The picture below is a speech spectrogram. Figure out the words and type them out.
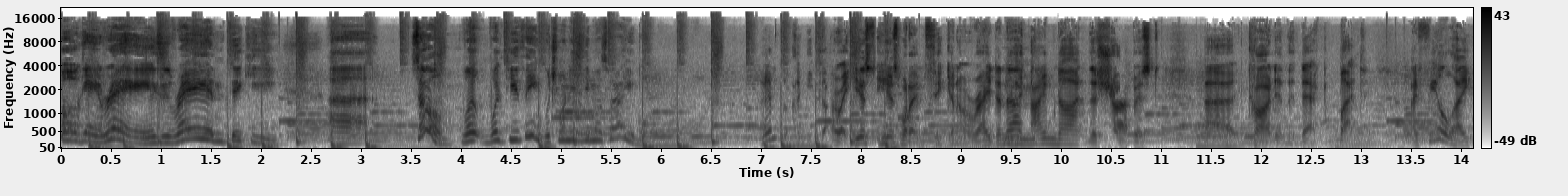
Okay, Ray. It's Ray and Dicky. Uh, so, what what do you think? Which one is the most valuable? I'm, all right, here's here's what I'm thinking. All right, and I, I'm not the sharpest uh, card in the deck, but I feel like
